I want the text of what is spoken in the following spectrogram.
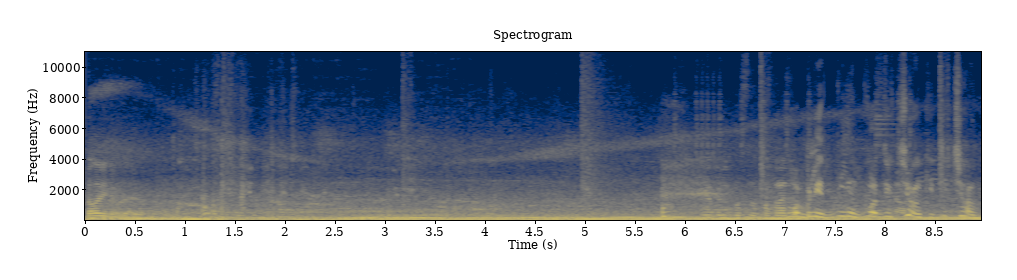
Половину потратил. О, блин, блин, вот девчонки, девчонки.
